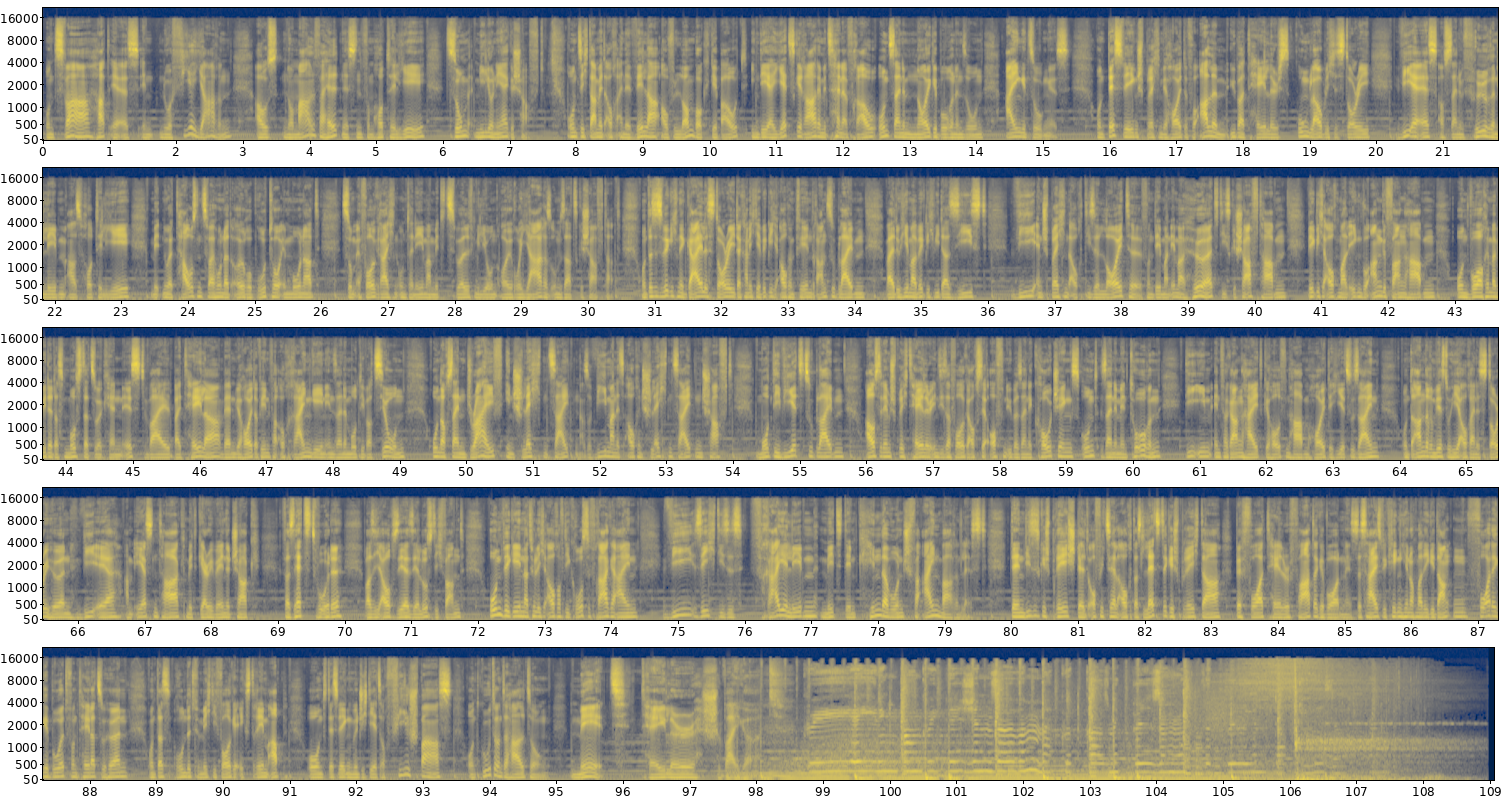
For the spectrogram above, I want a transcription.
Und zwar hat er es in nur vier Jahren aus normalen Verhältnissen vom Hotelier zum Millionär geschafft und sich damit auch eine Villa auf Lombok gebaut, in der er jetzt gerade mit seiner Frau und seinem neugeborenen Sohn eingezogen ist. Und deswegen sprechen wir heute vor allem über Taylors unglaubliche Story, wie er es aus seinem früheren Leben als Hotelier mit nur 1200 Euro brutto im Monat zum erfolgreichen Unternehmer mit 12 Millionen Euro Jahresumsatz geschafft hat. Und das ist wirklich eine geile Story, da kann ich dir wirklich auch empfehlen, dran zu bleiben, weil du hier mal wirklich wieder siehst, wie entsprechend auch diese Leute, von denen man immer hört, die es geschafft haben, wirklich auch mal irgendwo angefangen haben und wo auch immer wieder das Muster zu erkennen ist, weil bei Taylor werden wir heute auf jeden Fall auch reingehen in seine Motivation und auch seinen Drive in schlechten Zeiten, also wie man es auch in schlechten Zeiten schafft, motiviert zu bleiben. Außerdem spricht Taylor in dieser Folge auch sehr offen über seine Coachings und seine Mentoren, die ihm in Vergangenheit geholfen haben, heute hier zu sein. Unter anderem wirst du hier auch eine Story hören, wie er am ersten Tag mit Gary Vaynerchuk versetzt wurde, was ich auch sehr, sehr lustig fand. Und wir gehen natürlich auch auf die große Frage ein, wie sich dieses freie Leben mit dem Kinderwunsch vereinbaren lässt. Denn dieses Gespräch stellt offiziell auch das letzte Gespräch dar, bevor Taylor Vater geworden ist. Das heißt, wir kriegen hier nochmal die Gedanken vor der Geburt von Taylor zu hören und das rundet für mich die Folge extrem ab. Und deswegen wünsche ich dir jetzt auch viel Spaß und gute Unterhaltung mit Taylor Schweigert.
